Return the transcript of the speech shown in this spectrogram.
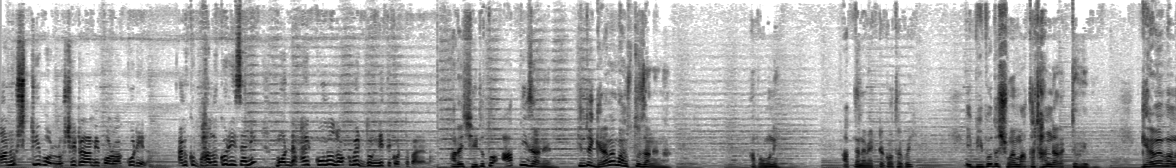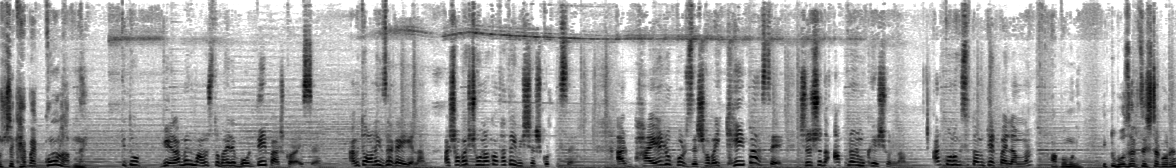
মানুষ কি বলল সেটার আমি পরোয়া করি না। আমি খুব ভালো করেই জানি মন্ডা ভাই কোনো রকমের দুর্নীতি করতে পারে না। আরে সেটা তো আপনি জানেন কিন্তু এই গ্রামের মানুষ তো জানে না। আপামনি আপনার আমি একটা কথা কই এই বিপদের সময় মাথা ঠান্ডা রাখতে হইব। গ্রামের মানুষের খেপায় কোনো লাভ নাই। কিন্তু গ্রামের মানুষ তো বাইরে ভোট দিয়েই পাশ করাইছে। আমি তো অনেক জায়গায় গেলাম আর সবাই শোনা কথাতেই বিশ্বাস করতেছে। আর ভাইয়ের উপর যে সবাই খেইপা আছে সেটা শুধু আপনার মুখেই শুনলাম। আর কোনো কিছু তো আমি টের পাইলাম না। আপামনি একটু বোঝার চেষ্টা করেন।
